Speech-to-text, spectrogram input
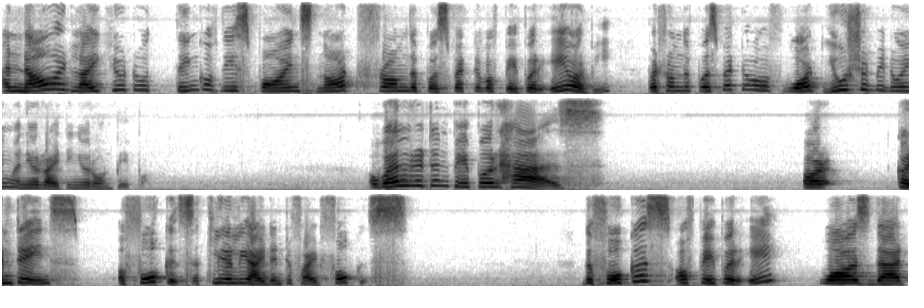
and now I would like you to think of these points not from the perspective of paper A or B, but from the perspective of what you should be doing when you are writing your own paper. A well written paper has or contains a focus, a clearly identified focus the focus of paper A was that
